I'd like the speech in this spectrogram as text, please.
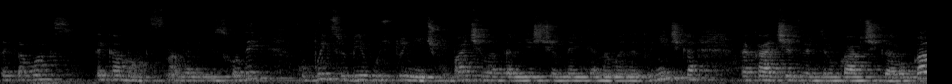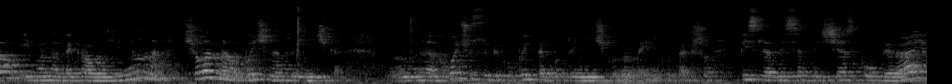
ТК Макс. ТК Макс. Треба мені сходити, купити собі якусь тунічку. Бачила, там є чорненька на мене тунічка, така четверть рукавчика рукав, і вона така от ліньона, чорна, обична тунічка. Е, Хочу собі купити таку тунічку новеньку. Так що після 10 зараз поубираю,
